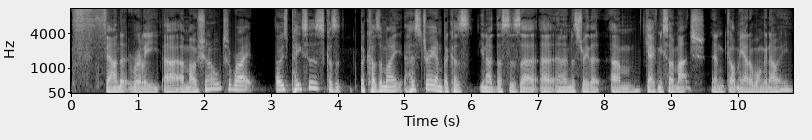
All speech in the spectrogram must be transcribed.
found it really uh, emotional to write those pieces because because of my history and because you know this is a, a an industry that um, gave me so much and got me out of Wanganui,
